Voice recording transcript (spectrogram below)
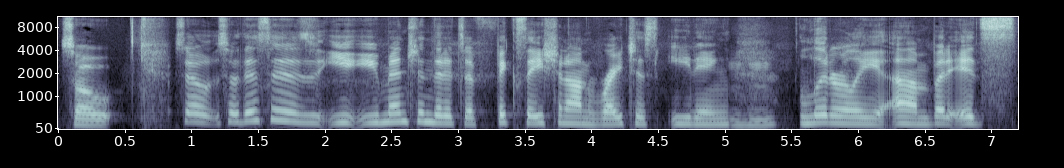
So So, so this is you, you mentioned that it's a fixation on righteous eating, Mm-hmm. literally. Um, but it's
